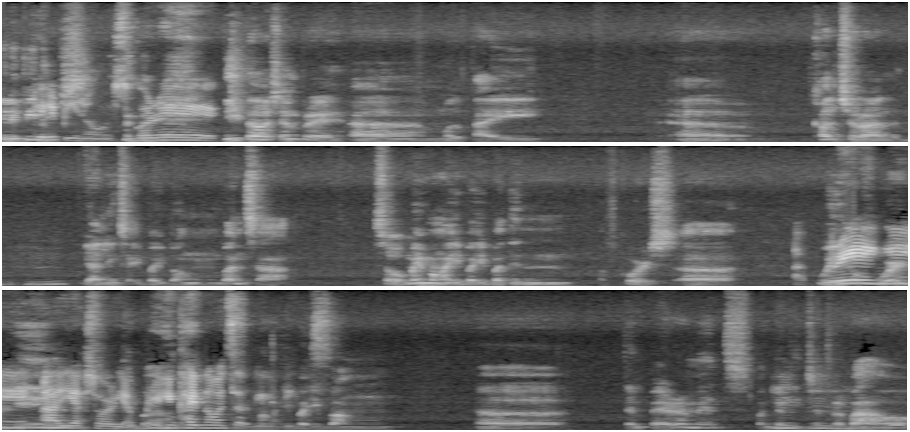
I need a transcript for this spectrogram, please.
Filipinos. Filipinos? Correct. Dito, syempre, uh, multi uh, cultural, Mhm. galing sa iba-ibang bansa. So, may mga iba-iba din, of course, uh, Way of working, Ah, yeah, sorry. diba? Upbringing kahit naman sa may mga Philippines. iba-ibang uh, temperaments pagdating sa Mm-mm. trabaho.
